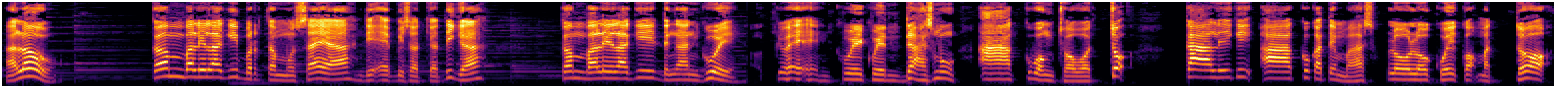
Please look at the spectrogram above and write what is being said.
Halo, kembali lagi bertemu saya di episode ketiga. Kembali lagi dengan gue, gue, gue, gue dasmu. Aku wong Jawa cok. Kali ini aku kate bahas lolo gue kok medok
